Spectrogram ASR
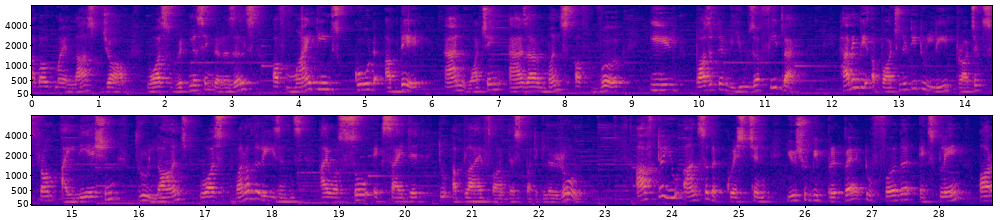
about my last job was witnessing the results of my team's code update and watching as our months of work yield positive user feedback. Having the opportunity to lead projects from ideation through launch was one of the reasons I was so excited to apply for this particular role. After you answer the question, you should be prepared to further explain or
